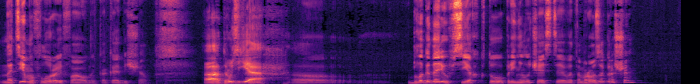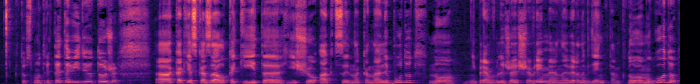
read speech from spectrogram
на тему флоры и фауны, как и обещал. А, друзья, э, благодарю всех, кто принял участие в этом розыгрыше, кто смотрит это видео тоже. А, как я сказал, какие-то еще акции на канале будут, но не прям в ближайшее время, а, наверное, где-нибудь там к Новому году.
